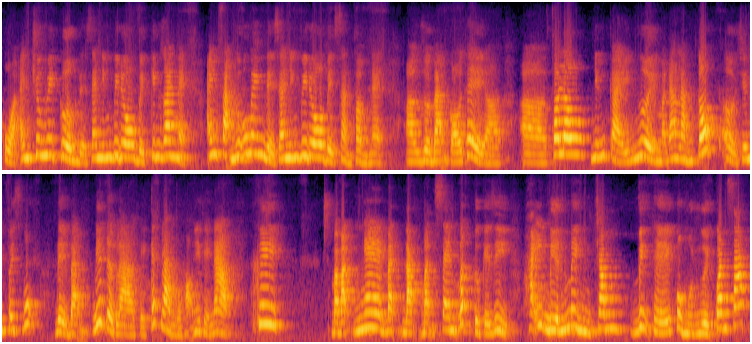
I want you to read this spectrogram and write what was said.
của anh Trương Huy Cường để xem những video về kinh doanh này anh Phạm Hữu Minh để xem những video về sản phẩm này uh, rồi bạn có thể uh, uh, follow những cái người mà đang làm tốt ở trên Facebook để bạn biết được là cái cách làm của họ như thế nào. Khi mà bạn nghe, bạn đọc, bạn xem bất cứ cái gì, hãy biến mình trong vị thế của một người quan sát.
